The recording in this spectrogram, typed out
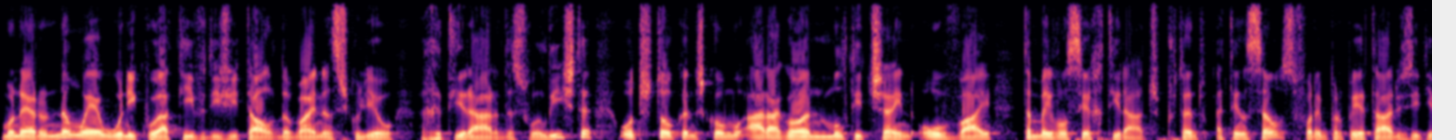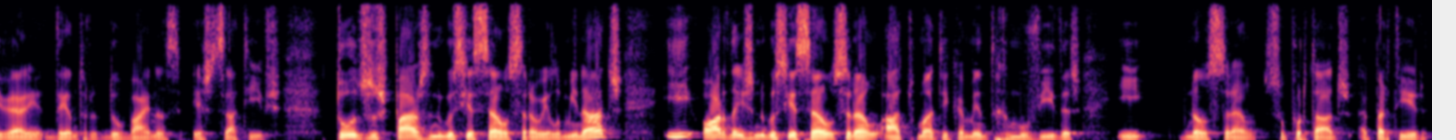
Monero não é o único ativo digital da Binance escolheu retirar da sua lista. Outros tokens como Aragon, Multichain ou VAI também vão ser retirados. Portanto, atenção se forem proprietários e tiverem dentro do Binance estes ativos. Todos os pares de negociação serão eliminados e ordens de negociação serão automaticamente removidas e não serão suportados a partir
